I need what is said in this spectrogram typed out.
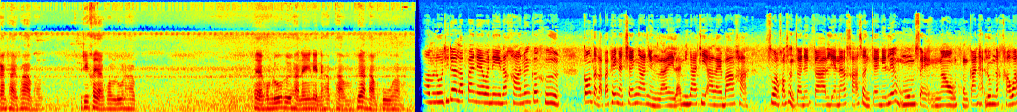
การถ่ายภาพครับ วิธีขยายความรู้นะครับ ขยายความรู้คือหาในเน็ตนะครับ ถามเพื่อนถามครูครับ ความรู้ที่ได้รับไปในวันนี้นะคะ นั่นก็คือกล้องแต่ละประเภทนี่ยใช้งานอย่างไร และมีหน้าที่อะไรบ้างค่ะ ส่วนความสนใจในการเรียนนะคะ สนใจในเรื่องมุมแสงเงาของการถ่ายรูปนะคะ ว่า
